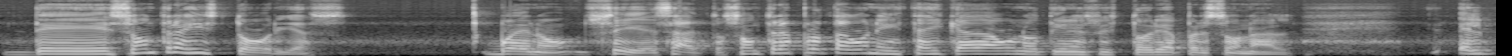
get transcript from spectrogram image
de, son tres historias. Bueno, sí, exacto. Son tres protagonistas y cada uno tiene su historia personal. El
